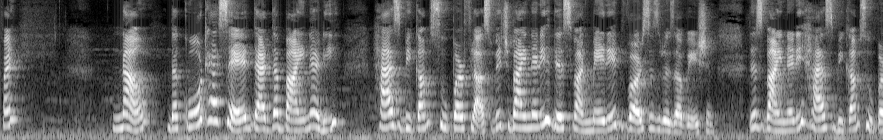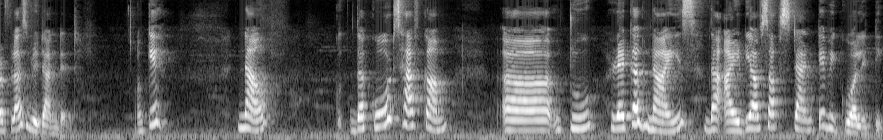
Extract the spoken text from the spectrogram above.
Fine now the court has said that the binary has become superfluous. Which binary? This one merit versus reservation. This binary has become superfluous redundant. Okay? Now the courts have come uh, to recognize the idea of substantive equality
